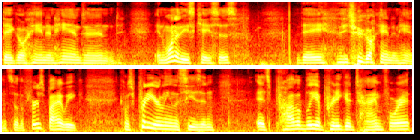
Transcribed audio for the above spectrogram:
they go hand in hand and in one of these cases they they do go hand in hand. So the first bye week comes pretty early in the season. It's probably a pretty good time for it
